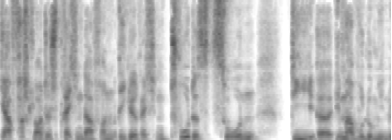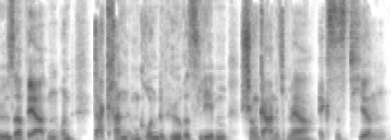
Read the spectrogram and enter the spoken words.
ja, Fachleute sprechen davon regelrechten Todeszonen, die äh, immer voluminöser werden und da kann im Grunde höheres Leben schon gar nicht mehr existieren.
